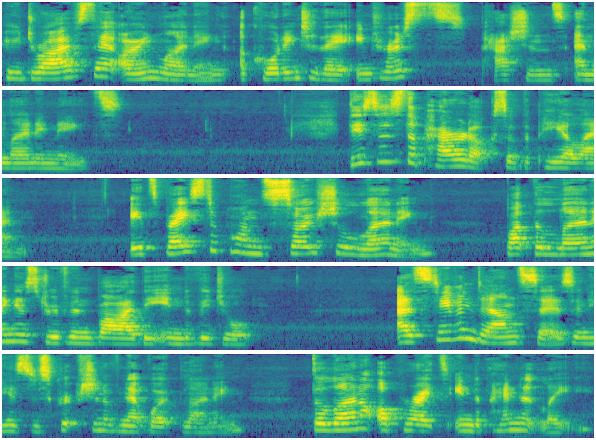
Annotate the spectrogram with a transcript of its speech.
who drives their own learning according to their interests, passions, and learning needs. This is the paradox of the PLN. It's based upon social learning, but the learning is driven by the individual. As Stephen Downes says in his description of network learning, the learner operates independently,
